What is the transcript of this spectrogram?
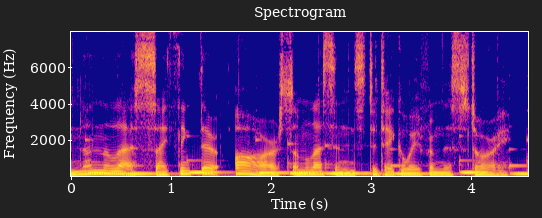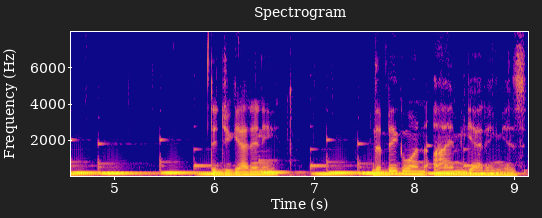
Nonetheless, I think there are some lessons to take away from this story. Did you get any? The big one I'm getting is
